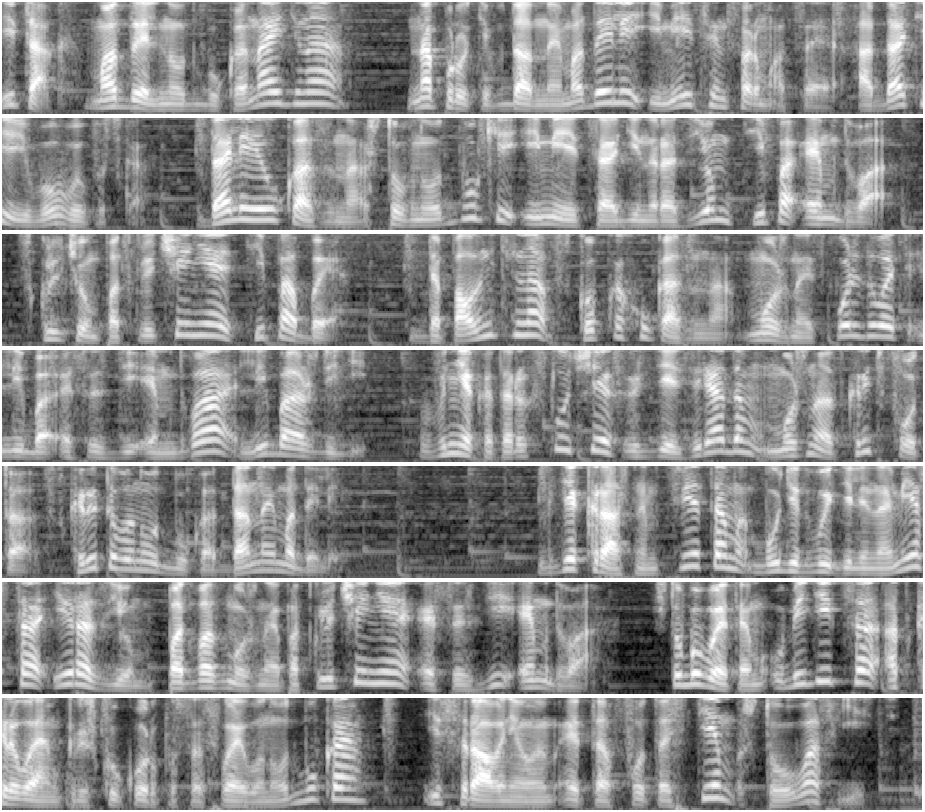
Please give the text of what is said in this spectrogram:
Итак, модель ноутбука найдена, Напротив данной модели имеется информация о дате его выпуска. Далее указано, что в ноутбуке имеется один разъем типа M2 с ключом подключения типа B. Дополнительно в скобках указано, можно использовать либо SSD M2, либо HDD. В некоторых случаях здесь рядом можно открыть фото вскрытого ноутбука данной модели где красным цветом будет выделено место и разъем под возможное подключение SSD M2. Чтобы в этом убедиться, открываем крышку корпуса своего ноутбука и сравниваем это фото с тем, что у вас есть.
